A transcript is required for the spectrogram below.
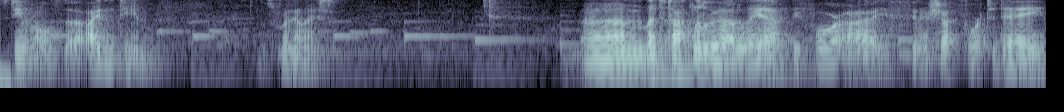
steamrolls the Iden team. It's really nice. Um, let's talk a little bit about Leia before I finish up for today.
